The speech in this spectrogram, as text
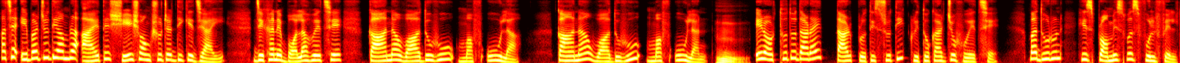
আচ্ছা এবার যদি আমরা আয়াতের শেষ অংশটার দিকে যাই যেখানে বলা হয়েছে কানা ওয়াদুহু মফউলা কানা ওয়াদুহু মফউলান। এর অর্থ তো দাঁড়ায় তার প্রতিশ্রুতি কৃতকার্য হয়েছে। বা ধরুন হিজ প্রমিস ওয়াজ ফুলফিল্ড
